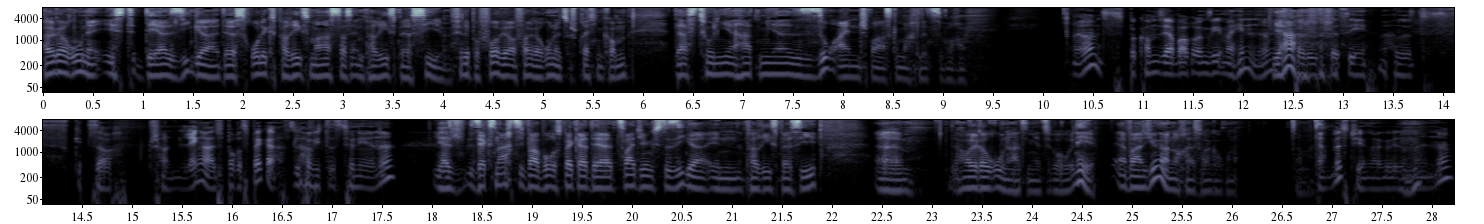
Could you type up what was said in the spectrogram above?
Holger Rune ist der Sieger des Rolex Paris Masters in Paris-Bercy. Philipp, bevor wir auf Holger Rune zu sprechen kommen, das Turnier hat mir so einen Spaß gemacht letzte Woche. Ja, das bekommen sie aber auch irgendwie immer hin, ne? Ja. Paris-Bercy. Also das gibt's auch schon länger als Boris Becker, glaube ich, das Turnier, ne? Ja, 86 war Boris Becker der zweitjüngste Sieger in Paris-Bercy. Ähm, Holger Rune hat ihn jetzt überholt. Nee, er war jünger noch als Holger Rune damals. Ja, müsste jünger gewesen mhm. sein, ne?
